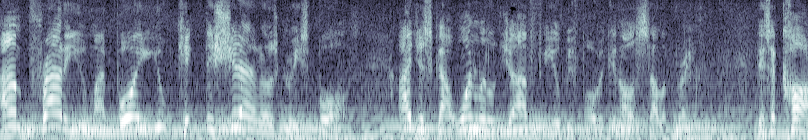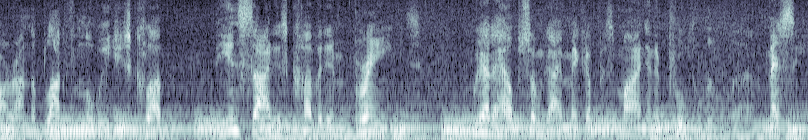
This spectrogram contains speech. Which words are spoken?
I'm proud of you, my boy. You kicked the shit out of those grease balls. I just got one little job for you before we can all celebrate. There's a car around the block from Luigi's club. The inside is covered in brains. We gotta help some guy make up his mind and it proved a little uh, messy.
